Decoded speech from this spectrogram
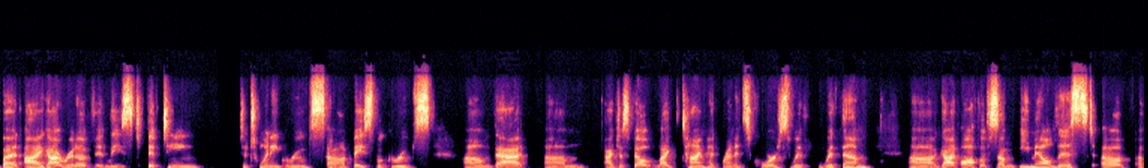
but I got rid of at least 15 to 20 groups, uh, Facebook groups um, that um, I just felt like time had run its course with with them. Uh, got off of some email list of, of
